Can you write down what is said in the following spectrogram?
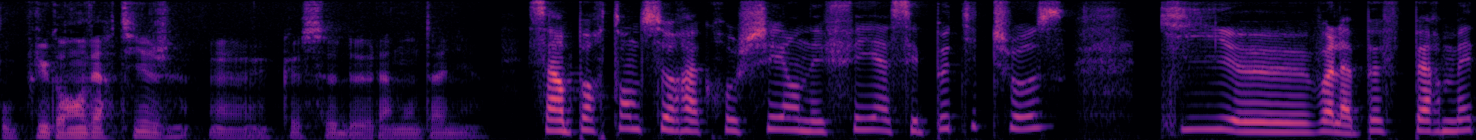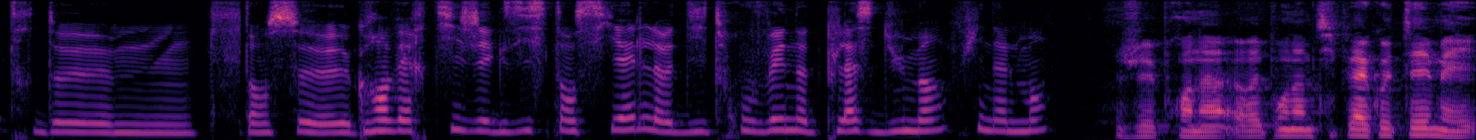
aux plus grands vertiges euh, que ceux de la montagne. C'est important de se raccrocher en effet à ces petites choses qui euh, voilà, peuvent permettre de, dans ce grand vertige existentiel d'y trouver notre place d'humain finalement. Je vais prendre répondre un petit peu à côté, mais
